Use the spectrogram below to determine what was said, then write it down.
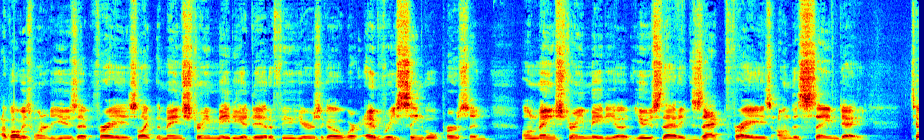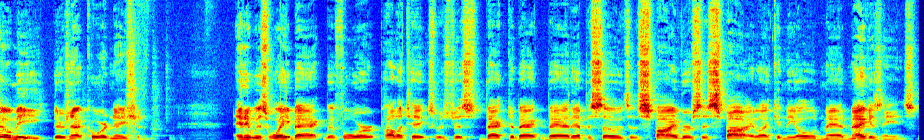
I've always wanted to use that phrase like the mainstream media did a few years ago, where every single person on mainstream media used that exact phrase on the same day. Tell me there's not coordination. And it was way back before politics was just back to back bad episodes of spy versus spy, like in the old Mad magazines.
